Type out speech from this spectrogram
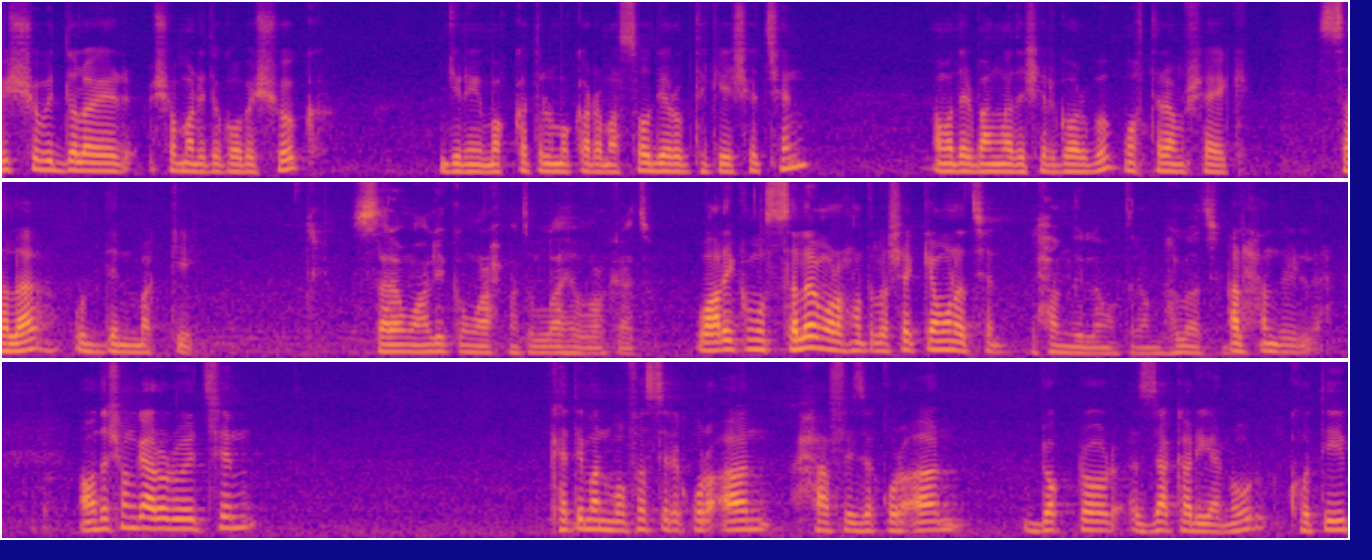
বিশ্ববিদ্যালয়ের সম্মানিত গবেষক যিনি মক্কাতুল মোকারমা সৌদি আরব থেকে এসেছেন আমাদের বাংলাদেশের গর্ব মোহতারাম শেখ সালাহ উদ্দিন মাক্কি। সালাম আলাইকুম রহমতুল্লাহ বরকাত ওয়ালাইকুম আসসালাম রহমতুল্লাহ। শেখ কেমন আছেন? আলহামদুলিল্লাহ মোহতারাম ভালো আছেন। আলহামদুলিল্লাহ। আমাদের সঙ্গে আরও রয়েছেন খ্যাতিমান মুফাসির কোরআন হাফিজে কোরআন ডক্টর জাকারিয়া নূর খতিব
